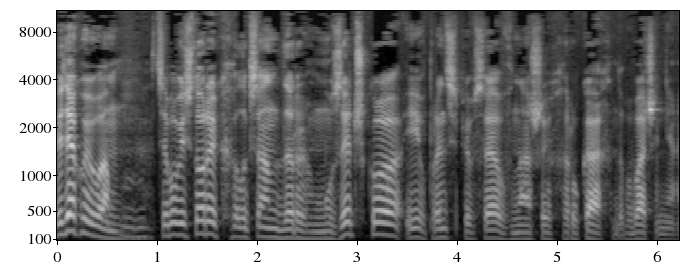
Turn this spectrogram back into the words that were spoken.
Я дякую вам. Це був історик Олександр Музичко, і в принципі все в наших руках. До побачення.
